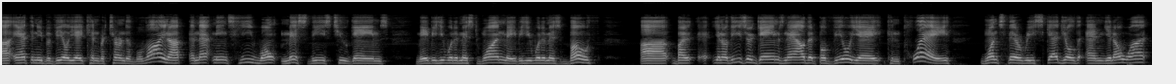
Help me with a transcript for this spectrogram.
uh, Anthony Beauvillier can return to the lineup, and that means he won't miss these two games. Maybe he would have missed one, maybe he would have missed both. Uh, but, you know, these are games now that Beauvillier can play once they're rescheduled. And you know what?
